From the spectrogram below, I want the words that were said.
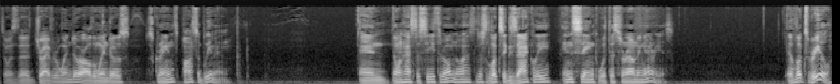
So is the driver window, are all the windows screens? Possibly, man. And no one has to see through them. No one has to, just looks exactly in sync with the surrounding areas. It looks real.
